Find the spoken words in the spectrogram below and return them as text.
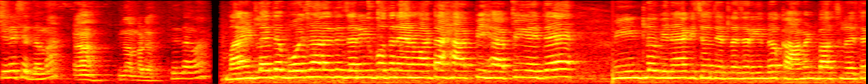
తినేసేద్దామా? తిందామా? మా ఇంట్లో అయితే భోజనాలు అయితే జరిగిపోతున్నాయి అనమాట హ్యాపీ హ్యాపీగా అయితే మీ ఇంట్లో వినాయక చవితి ఎట్లా జరిగిందో కామెంట్ బాక్స్లో అయితే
